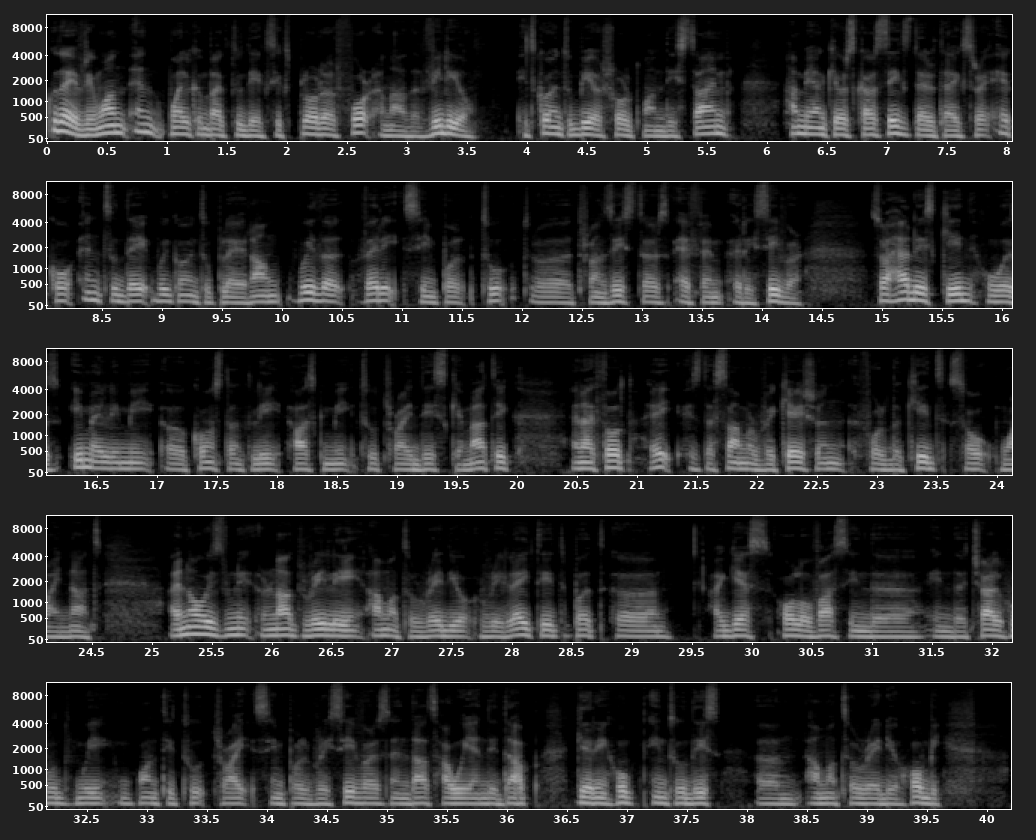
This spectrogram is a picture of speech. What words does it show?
Good day everyone and welcome back to DX Explorer for another video. It's going to be a short one this time. I'm Yankee Oscar 6 Delta X-Ray Echo and today we're going to play around with a very simple two uh, transistors FM receiver. So I had this kid who was emailing me uh, constantly asking me to try this schematic and I thought hey it's the summer vacation for the kids so why not. I know it's not really amateur radio related but uh, I guess all of us in the in the childhood we wanted to try simple receivers and that's how we ended up getting hooked into this um, amateur radio hobby.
